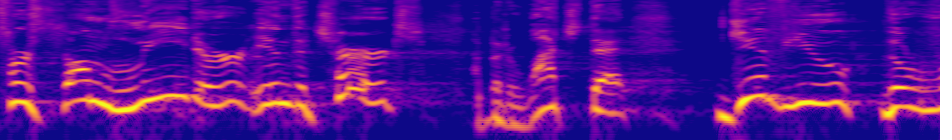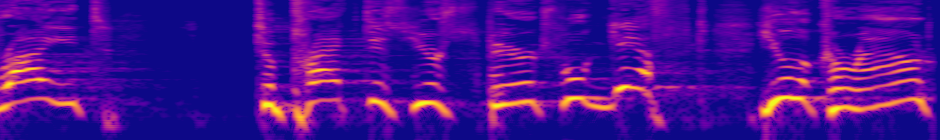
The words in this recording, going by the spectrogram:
for some leader in the church. I better watch that. Give you the right to practice your spiritual gift. You look around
